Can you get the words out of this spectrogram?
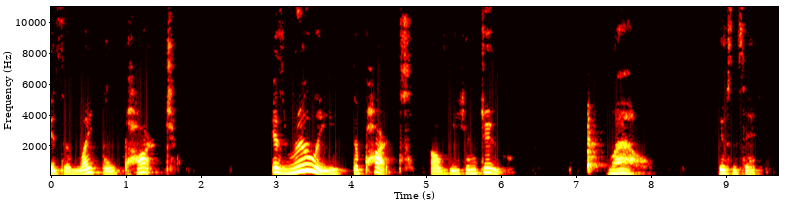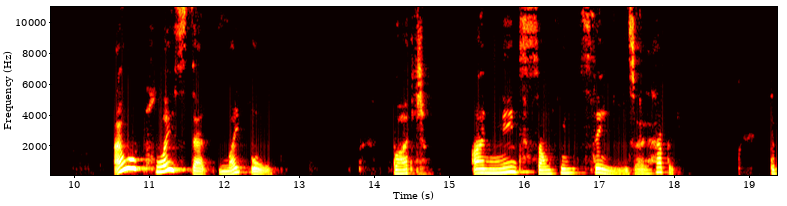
is the light bulb part. Is really the part of we can do. Wow, Wilson said. I will place that light bulb. But I need something things that happen. The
